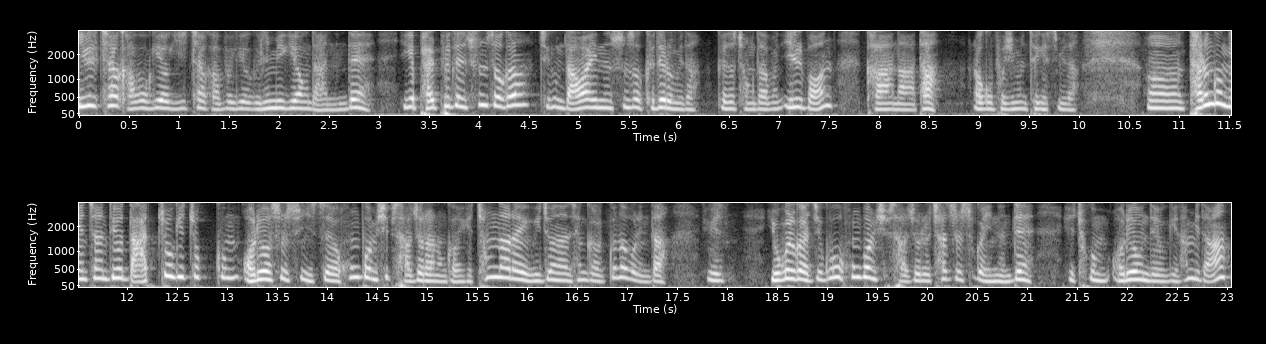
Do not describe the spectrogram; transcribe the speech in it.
1차 가보기역, 2차 가보기역, 을미개혁 나왔는데 이게 발표된 순서가 지금 나와 있는 순서 그대로입니다. 그래서 정답은 1번 가나다. 라고 보시면 되겠습니다. 어, 다른 건 괜찮은데요. 나 쪽이 조금 어려웠을 수 있어요. 홍범 14조라는 거. 이게 청나라에 의존하는 생각을 끊어버린다. 이게 요걸 가지고 홍범 14조를 찾을 수가 있는데 조금 어려운 내용이긴 합니다.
